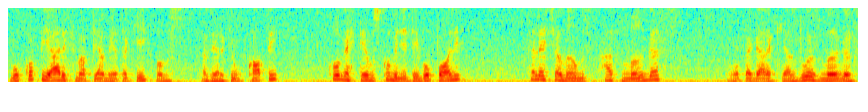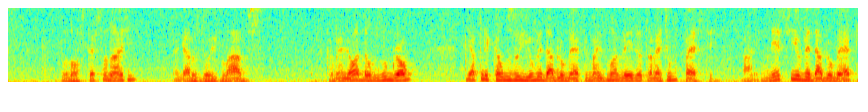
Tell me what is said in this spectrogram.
vou copiar esse mapeamento aqui. Vamos fazer aqui um copy. Convertemos como editable poly. Selecionamos as mangas eu vou pegar aqui as duas mangas do nosso personagem, pegar os dois lados para ficar melhor, damos um grow e aplicamos o UVW Map mais uma vez através de um paste. Tá? Nesse UVW Map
